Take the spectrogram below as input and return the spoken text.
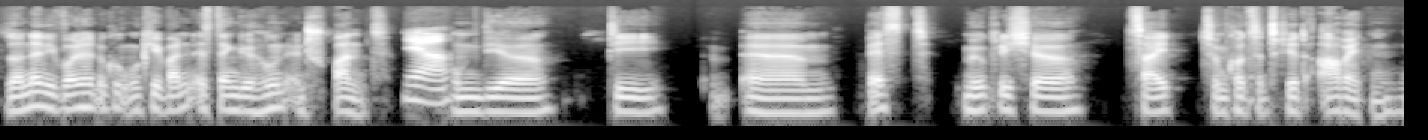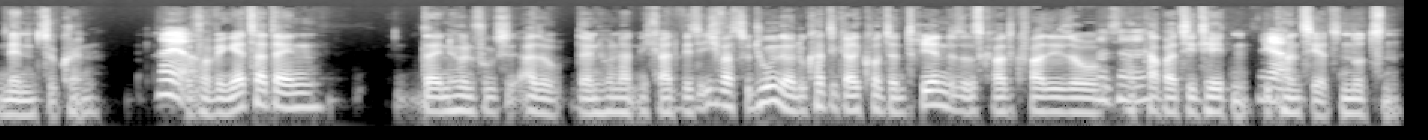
sondern die wollen halt nur gucken, okay, wann ist dein Gehirn entspannt, Ja. um dir die ähm, bestmögliche Zeit zum konzentriert Arbeiten nennen zu können. Naja. So, von wegen jetzt hat dein, dein Hirn funktioniert, also dein Hirn hat nicht gerade, weiß ich, was zu tun, sondern du kannst dich gerade konzentrieren, das ist gerade quasi so Mhm. Kapazitäten, die Ja. kannst du jetzt nutzen.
